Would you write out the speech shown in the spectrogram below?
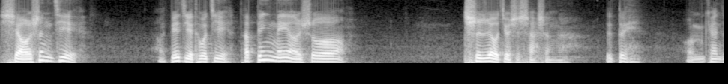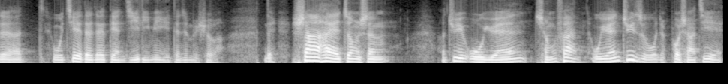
小圣戒啊，别解脱戒，他并没有说。吃肉就是杀生啊，对不对？我们看这五戒的这典籍里面也都这么说。那，杀害众生，具五缘成犯，五缘具足就破杀戒，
